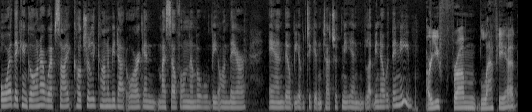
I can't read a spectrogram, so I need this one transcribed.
or they can go on our website, culturaleconomy.org, and my cell phone number will be on there and they'll be able to get in touch with me and let me know what they need. Are you from Lafayette?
